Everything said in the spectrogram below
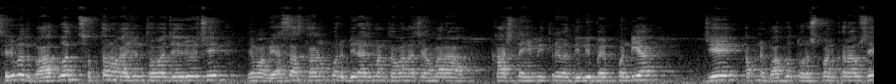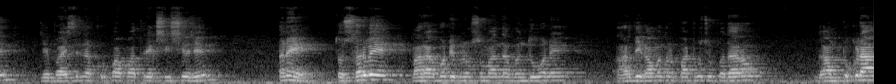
શ્રીમદ ભાગવત સપ્તાહનું આયોજન થવા જઈ રહ્યું છે. જેમાં વ્યાસા સ્થાન ઉપર બિરાજમાન થવાના છે અમારા ખાસ સ્નેહી મિત્ર દિલીપભાઈ પંડ્યા, જે આપણે ભાગવતનું રસપાન કરાવશે, જે ભાઈશ્રીના કૃપાપાત્ર એક શિષ્ય છે. અને તો સર્વે મારા અબોટી બ્રહ્મ સમાજના બંધુઓને હાર્દિક આમંત્રણ પાઠવું છું પધારો. ગામ ટુકડા,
